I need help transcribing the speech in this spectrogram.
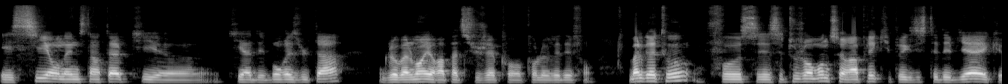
Et si on a une startup qui euh, qui a des bons résultats, globalement, il n'y aura pas de sujet pour, pour lever des fonds. Malgré tout, c'est toujours bon de se rappeler qu'il peut exister des biais et que,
